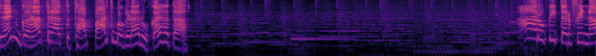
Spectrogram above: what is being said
જૈન ગણાત્રા તથા પાર્થ બગડા રોકાયા હતા. આ આરોપી તરફેના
